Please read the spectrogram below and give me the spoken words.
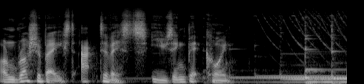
on Russia based activists using Bitcoin.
